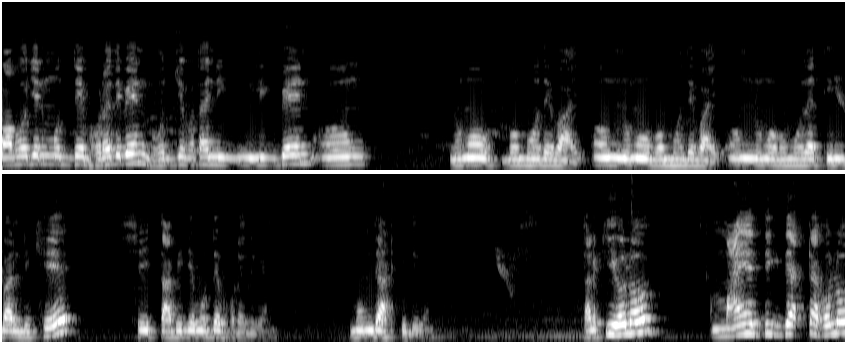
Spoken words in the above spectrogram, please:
কবজের মধ্যে ভরে দেবেন, ভোজ্য কথায় লিখবেন, ওং নমো ব্রহ্মদেবাই ওং নমো ব্রহ্মদেবাই ওং নমো ব্রহ্মদেবাই তিনবার লিখে সেই তাবিজের মধ্যে ভরে দেবেন, মোম দিয়ে আটকে দেবেন। তাহলে কি হলো? মায়ের দিক দিয়ে একটা হলো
